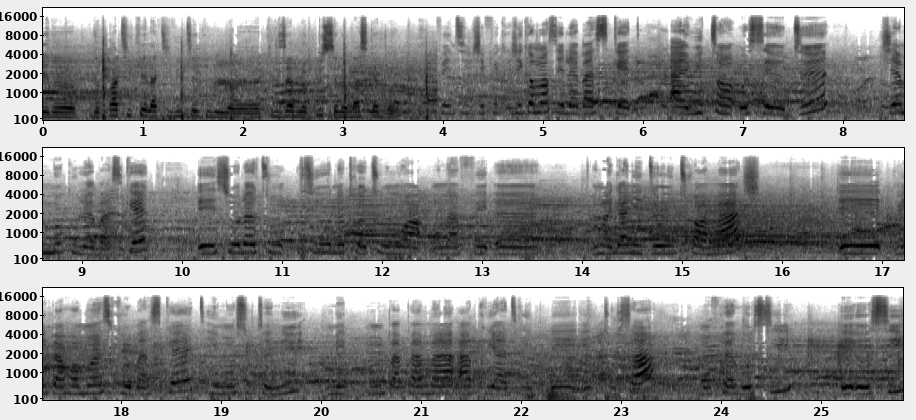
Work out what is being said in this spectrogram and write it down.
et de, pratiquer l'activité qu'ils aiment le plus, c'est le basketball. J'ai commencé le basket à 8 ans au CE2. J'aime beaucoup le basket. Et sur, notre tournoi, on a, fait, euh, on a gagné deux ou trois matchs. Et mes parents m'ont inscrit au basket, ils m'ont soutenu. Mais mon papa m'a appris à dribbler et tout ça. Mon frère aussi. Et aussi,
